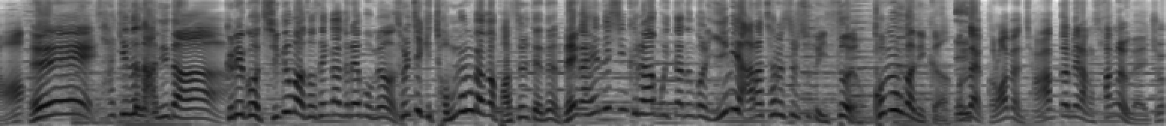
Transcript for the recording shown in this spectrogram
어? 에이 사기는 아니다 그리고 지금 와서 생각을 해보면 솔직히 전문가가 봤을 때는 내가 핸드싱크를 하고 있다는 걸 이미 알아차렸을 수도 있어요 전문가니까 근데 그러면 장학금이랑 상을 왜 줌?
